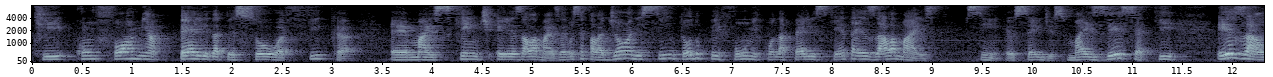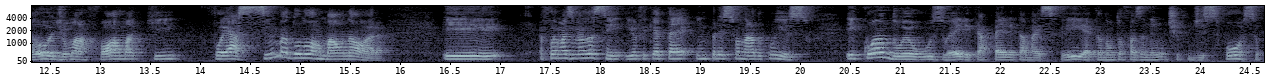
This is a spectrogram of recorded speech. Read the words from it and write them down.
que conforme a pele da pessoa fica, é mais quente, ele exala mais. Aí você fala, Johnny, sim, todo perfume, quando a pele esquenta, exala mais. Sim, eu sei disso. Mas esse aqui exalou de uma forma que foi acima do normal na hora. E foi mais ou menos assim. E eu fiquei até impressionado com isso. E quando eu uso ele, que a pele está mais fria, que eu não estou fazendo nenhum tipo de esforço,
